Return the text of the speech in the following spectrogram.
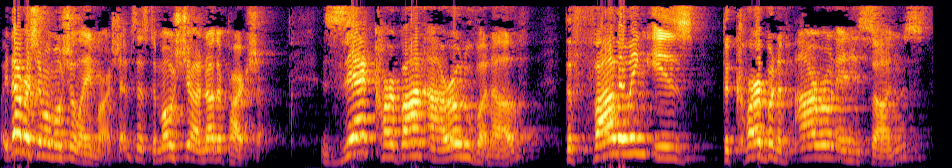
Hashem says to Moshe, another parsha. Zeh karban Aaron uvanav. The following is the korban of Aaron and his sons.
